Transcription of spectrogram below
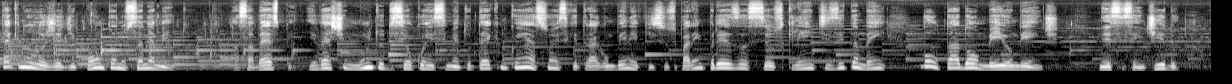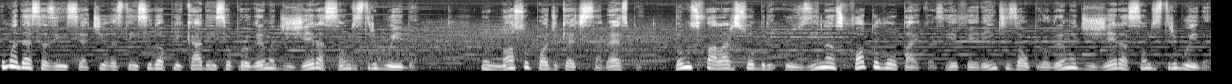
Tecnologia de ponta no saneamento. A Sabesp investe muito de seu conhecimento técnico em ações que tragam benefícios para empresas, seus clientes e também voltado ao meio ambiente. Nesse sentido, uma dessas iniciativas tem sido aplicada em seu programa de geração distribuída. No nosso podcast Sabesp, vamos falar sobre usinas fotovoltaicas referentes ao programa de geração distribuída.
